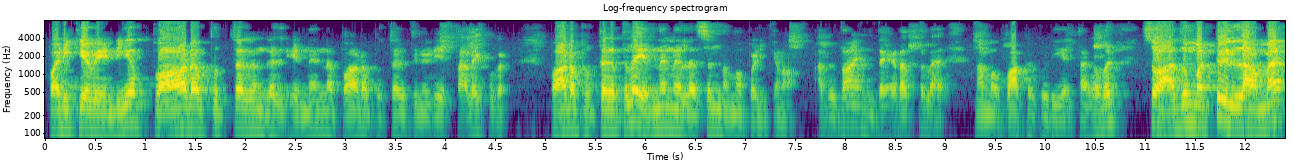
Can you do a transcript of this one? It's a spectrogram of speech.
படிக்க வேண்டிய பாட புத்தகங்கள் என்னென்ன பாட புத்தகத்தினுடைய தலைப்புகள் பாட புத்தகத்தில் என்னென்ன லெசன் நம்ம படிக்கணும் அதுதான் இந்த இடத்துல நம்ம பார்க்கக்கூடிய தகவல். ஸோ அது மட்டும் இல்லாமல்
